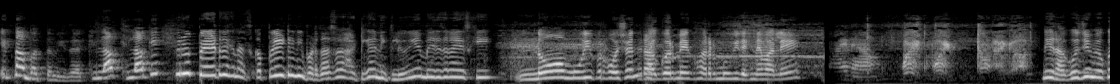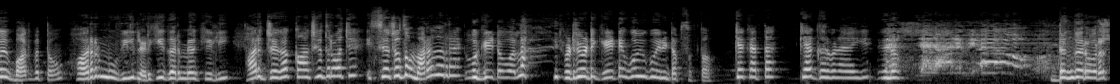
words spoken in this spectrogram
इतना बदतमीज है। खिला खिला के फिर पेट देखना इसका पेट ही नहीं पड़ता ऐसा हड्डियाँ निकली हुई है मेरी तरह इसकी। नो मूवी प्रमोशन राघोर में एक हॉरर मूवी देखने वाले। नहीं राघव जी मेरे को एक बात बताओ। हॉरर मूवी लड़की घर में अकेली हर जगह कांच के दरवाजे। इससे अच्छा तो हमारा घर है। वो गेट वाला। छोटे छोटे गेट है वो भी कोई नहीं टप सकता। क्या कहता है? क्या घर बनाया ये? डंगर औरत।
